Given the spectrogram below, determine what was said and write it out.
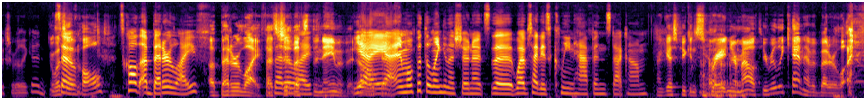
looks really good. What's so, it called? It's called A Better Life. A Better Life. That's Better ju- that's the name of it. Yeah, Oh, okay. yeah, and we'll put the link in the show notes. The website is cleanhappens.com. I guess if you can spray it in your mouth, you really can have a better life.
